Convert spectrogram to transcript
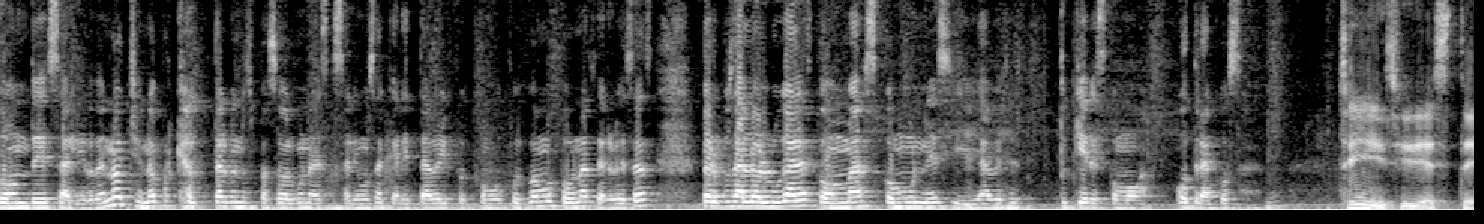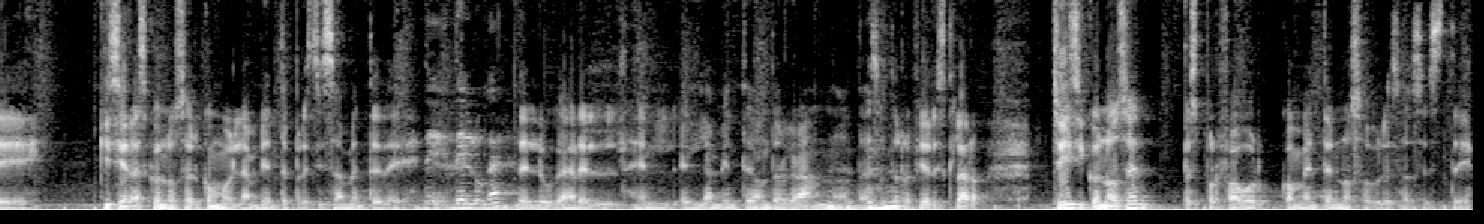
dónde salir de noche, ¿no? Porque tal vez nos pasó alguna vez que salimos a Querétaro y fue como, pues vamos por unas cervezas, pero pues a los lugares como más comunes y a veces tú quieres como otra cosa, ¿no? Sí, sí, este quisieras conocer como el ambiente precisamente de, del lugar. Del lugar, el, el, ambiente underground, ¿no? A eso te refieres, claro. Sí, si conocen, pues por favor coméntenos sobre esas, este,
